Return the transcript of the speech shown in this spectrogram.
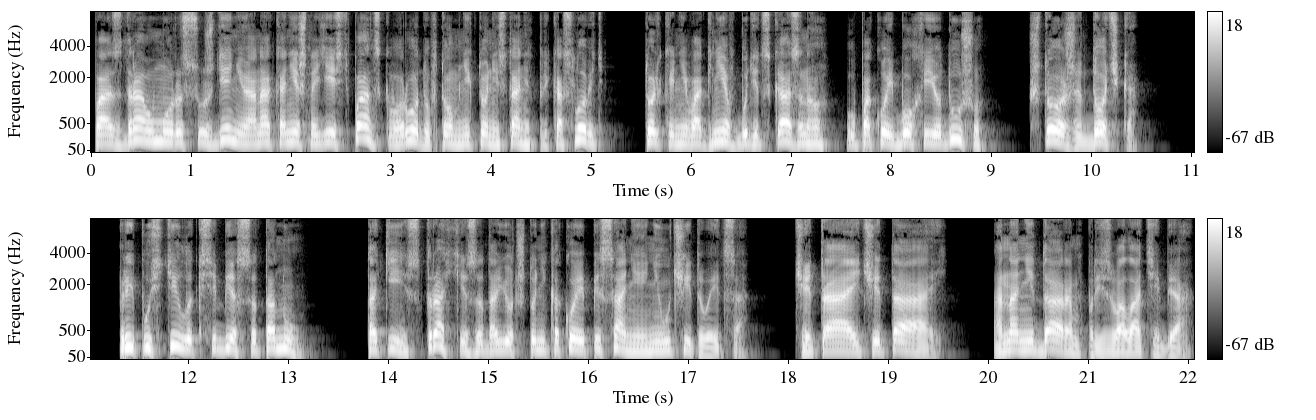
По здравому рассуждению она, конечно, есть панского роду, в том никто не станет прикословить, только не во гнев будет сказано «упокой Бог ее душу». Что же, дочка, припустила к себе сатану. Такие страхи задает, что никакое писание не учитывается. Читай, читай. Она недаром призвала тебя.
